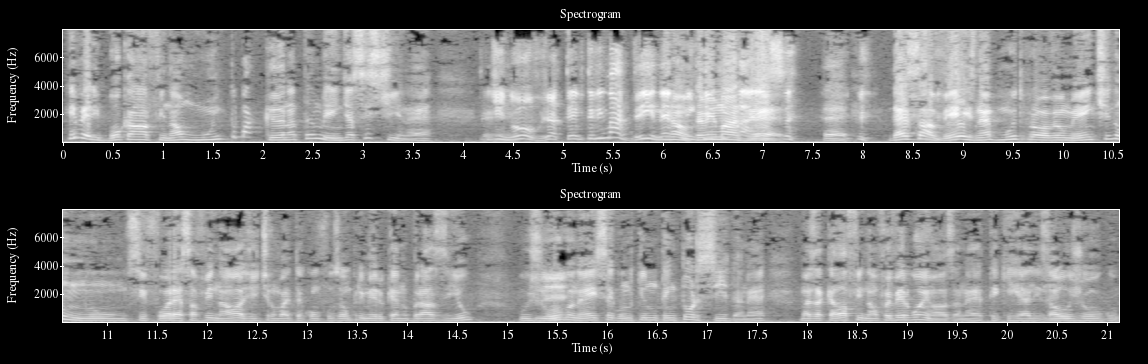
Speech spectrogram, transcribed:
River e Boca é uma final muito bacana também de assistir, né? De é... novo, já teve, teve em Madrid, né? Não, teve em Madrid. É, é, dessa vez, né? Muito provavelmente, não, não, se for essa final, a gente não vai ter confusão. Primeiro que é no Brasil o jogo, é. né? E segundo que não tem torcida, né? Mas aquela final foi vergonhosa, né? Ter que realizar o jogo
